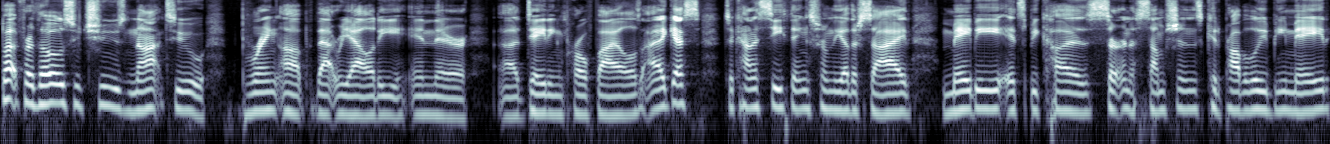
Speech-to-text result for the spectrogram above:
But for those who choose not to bring up that reality in their uh, dating profiles. I guess to kind of see things from the other side. Maybe it's because certain assumptions could probably be made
